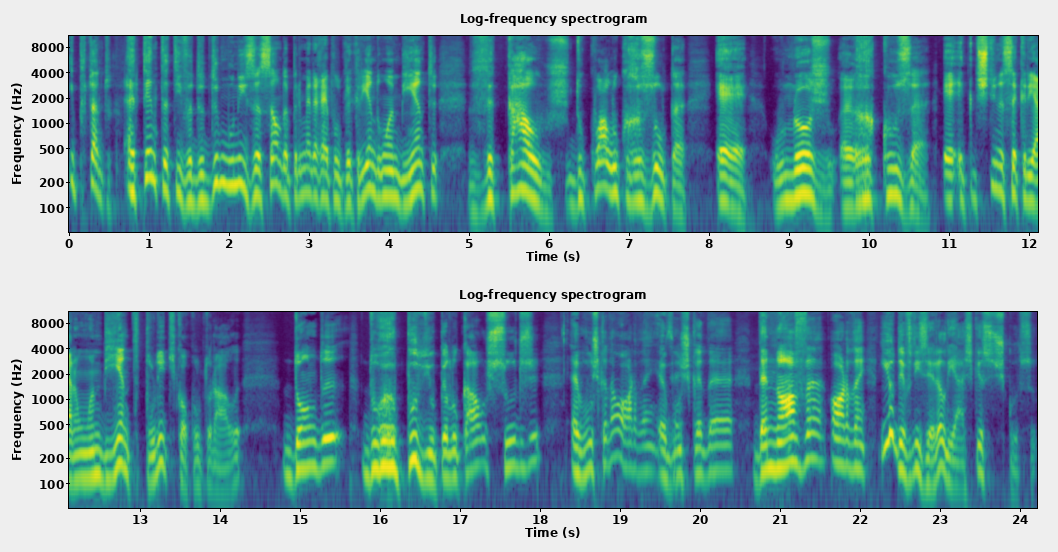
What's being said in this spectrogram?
E, portanto, a tentativa de demonização da Primeira República, criando um ambiente de caos, do qual o que resulta é o nojo, a recusa, é, que destina-se a criar um ambiente político-cultural onde, do repúdio pelo caos, surge a busca da ordem, a Sim. busca da, da nova ordem. E eu devo dizer, aliás, que esse discurso,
